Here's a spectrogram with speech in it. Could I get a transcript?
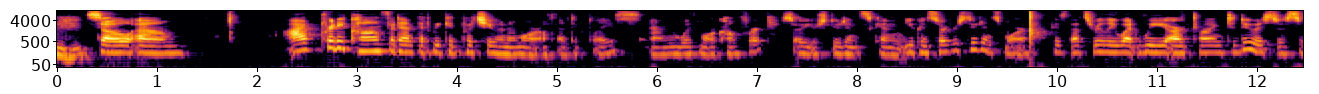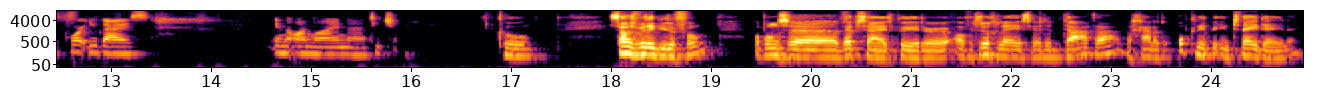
Mm-hmm. So um, I'm pretty confident that we could put you in a more authentic place and with more comfort, so your students can you can serve your students more because that's really what we are trying to do is to support you guys in the online uh, teaching. Cool. Sounds really beautiful. Op onze website kun je erover teruglezen, de data. We gaan het opknippen in twee delen.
